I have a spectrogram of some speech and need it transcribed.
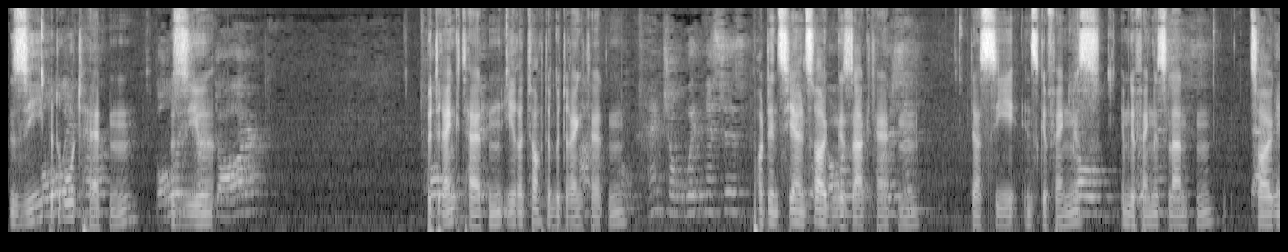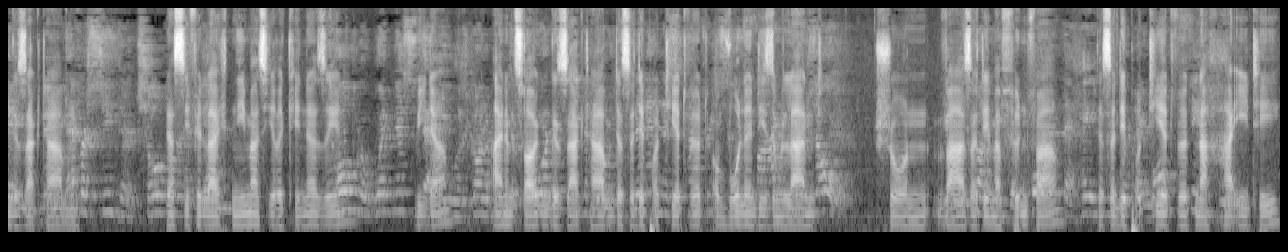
sie bedroht hätten, sie bedrängt hätten, ihre Tochter bedrängt hätten, potenziellen Zeugen gesagt hätten, dass sie ins Gefängnis, im Gefängnis landen, Zeugen gesagt haben, dass sie vielleicht niemals ihre Kinder sehen, wieder einem Zeugen gesagt haben, dass er deportiert wird, obwohl er in diesem Land schon war, seitdem er fünf war, dass er deportiert wird nach Haiti,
